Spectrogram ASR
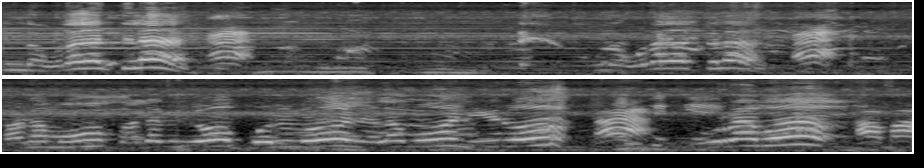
இந்த உலகத்துல இந்த உலகத்துல பணமோ பதவியோ பொருளோ நிலமோ நீரோ. உறவோ ஆமா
